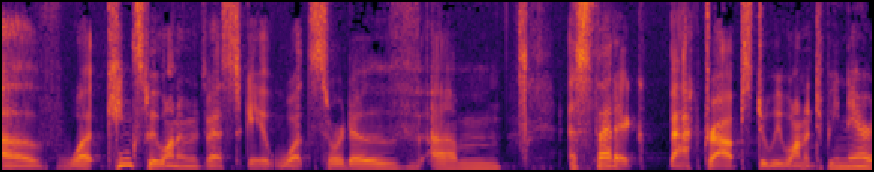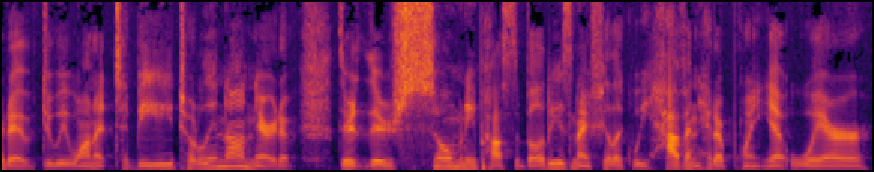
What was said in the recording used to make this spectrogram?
of what kinks we want to investigate, what sort of um, aesthetic backdrops do we want it to be narrative, do we want it to be totally non-narrative? There, there's so many possibilities, and I feel like we haven't hit a point yet where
